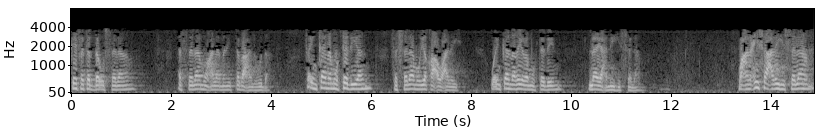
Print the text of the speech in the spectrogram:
كيف تبدأ السلام؟ السلام على من اتبع الهدى. فإن كان مهتديا فالسلام يقع عليه. وإن كان غير مهتد لا يعنيه السلام. وعن عيسى عليه السلام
